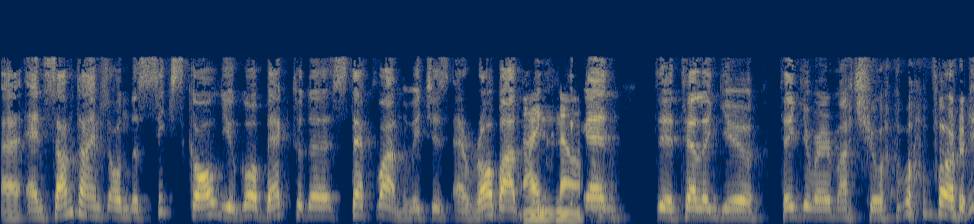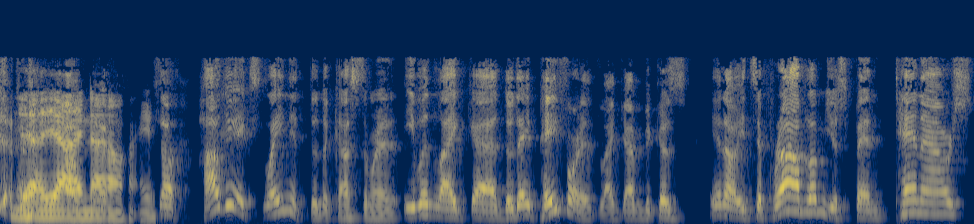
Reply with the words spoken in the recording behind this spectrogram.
uh, and sometimes on the sixth call you go back to the step one, which is a robot. I know. Again, telling you thank you very much for, for yeah yeah i know. So how do you explain it to the customer? Even like uh, do they pay for it? Like uh, because you know it's a problem you spend 10 hours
